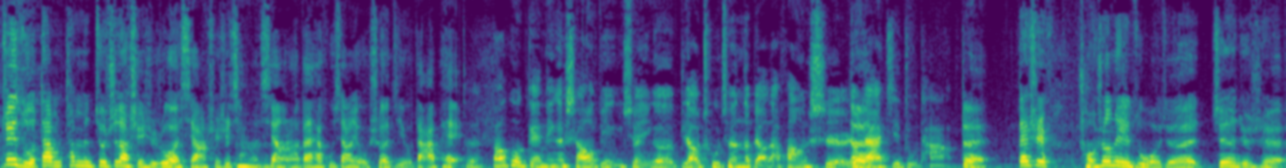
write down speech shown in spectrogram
这一组他们他们就知道谁是弱项，谁是强项，然后大家还互相有设计有搭配。对，包括给那个烧饼选一个比较出圈的表达方式，让大家记住它。对，但是重生那一组，我觉得真的就是，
